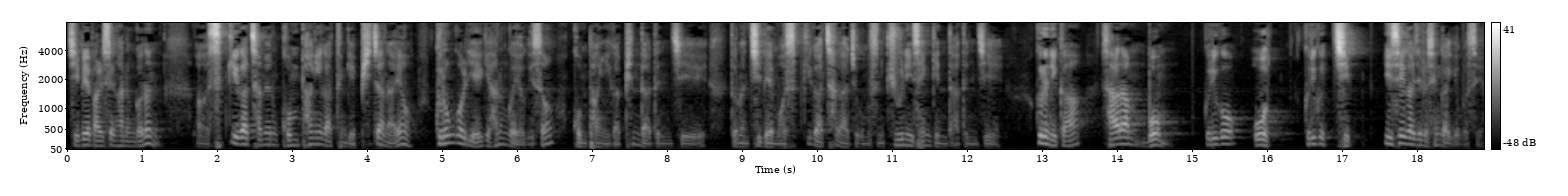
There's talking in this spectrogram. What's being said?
집에 발생하는 거는 어, 습기가 차면 곰팡이 같은 게 피잖아요. 그런 걸 얘기하는 거예요. 여기서 곰팡이가 핀다든지 또는 집에 뭐 습기가 차가지고 무슨 균이 생긴다든지 그러니까 사람 몸 그리고 옷 그리고 집 이 세 가지를 생각해 보세요.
